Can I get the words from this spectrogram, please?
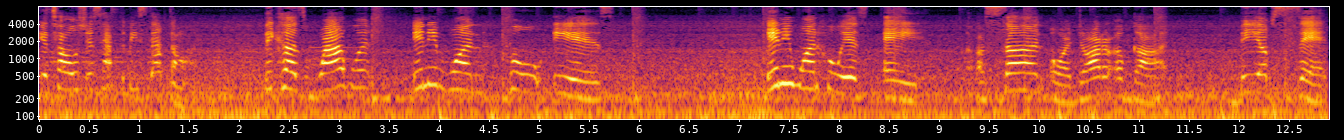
your toes just have to be stepped on. Because why would anyone who is anyone who is a a son or a daughter of God be upset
